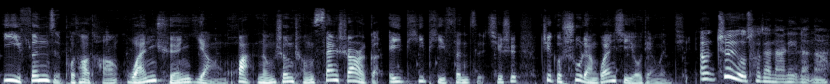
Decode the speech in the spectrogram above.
一分子葡萄糖完全氧化能生成三十二个 ATP 分子，其实这个数量关系有点问题。嗯、这又错在哪里了呢？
